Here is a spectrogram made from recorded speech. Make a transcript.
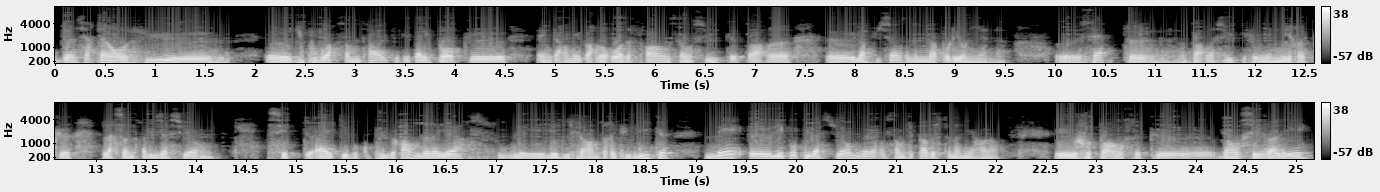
d'un certain refus euh, du pouvoir central qui était à l'époque euh, incarné par le roi de France, ensuite par euh, la puissance napoléonienne. certes, par la suite, il faut bien dire que la centralisation a été beaucoup plus grande d'ailleurs sous les, différentes républiques, mais les populations ne le ressentaient pas de cette manière-là. Et je pense que dans ces vallées,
